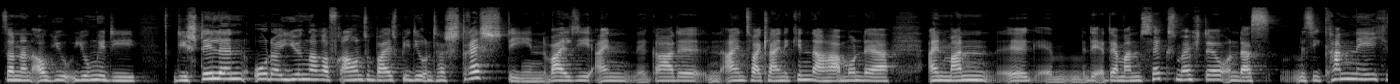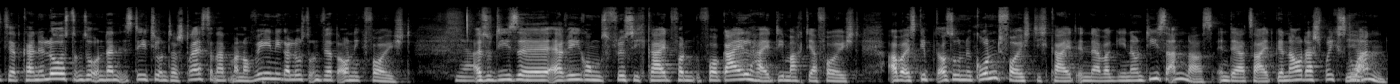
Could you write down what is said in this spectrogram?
sondern auch ju junge, die die stillen oder jüngere Frauen zum Beispiel, die unter Stress stehen, weil sie ein äh, gerade ein, zwei kleine Kinder haben und der ein Mann, äh, der, der Mann Sex möchte und das sie kann nicht, sie hat keine Lust und so und dann steht sie unter Stress, dann hat man noch weniger Lust und wird auch nicht feucht. Ja. Also diese Erregungsflüssigkeit von vor Geilheit, die macht ja feucht. Aber es gibt auch so eine Grundfeuchtigkeit in der Vagina und die ist anders in der Zeit. Genau da sprichst du Ja. an.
